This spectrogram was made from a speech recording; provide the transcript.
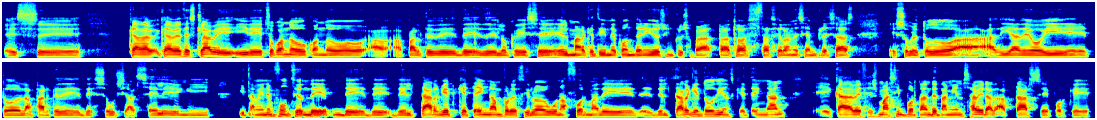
Es, eh, cada, vez es clave. Y de hecho cuando, cuando aparte de, lo que es eh, el marketing de contenidos, incluso para, todas estas grandes empresas, eh, sobre todo a, día de hoy, eh, toda la parte de, social selling y, también en función del target que tengan, por decirlo de alguna forma, del target audience que tengan, cada vez es más importante también saber adaptarse, porque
